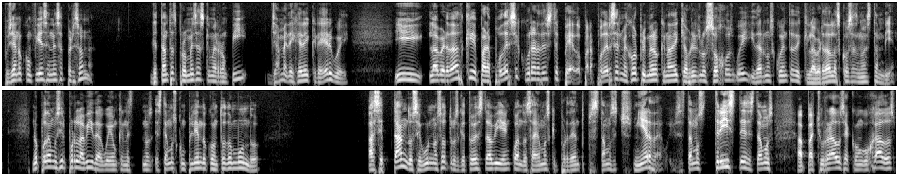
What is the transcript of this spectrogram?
pues ya no confías en esa persona. De tantas promesas que me rompí, ya me dejé de creer, güey. Y la verdad que para poderse curar de este pedo, para poder ser mejor, primero que nada hay que abrir los ojos, güey, y darnos cuenta de que la verdad las cosas no están bien. No podemos ir por la vida, güey, aunque nos estemos cumpliendo con todo mundo, aceptando según nosotros que todo está bien cuando sabemos que por dentro pues estamos hechos mierda, güey. estamos tristes, estamos apachurrados y acongojados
